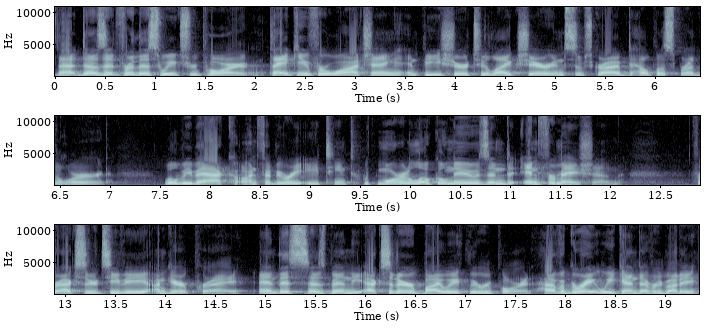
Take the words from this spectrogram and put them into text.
That does it for this week's report. Thank you for watching, and be sure to like, share, and subscribe to help us spread the word. We'll be back on February 18th with more local news and information. For Exeter TV, I'm Garrett Prey, and this has been the Exeter Biweekly Report. Have a great weekend, everybody.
